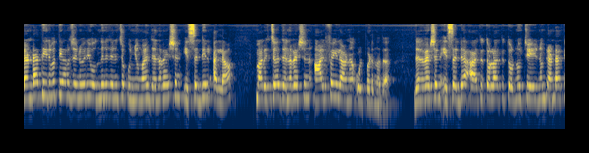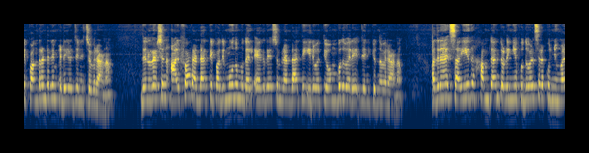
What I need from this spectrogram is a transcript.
രണ്ടായിരത്തി ഇരുപത്തിയാറ് ജനുവരി ഒന്നിന് ജനിച്ച കുഞ്ഞുങ്ങൾ ജനറേഷൻ ഇസഡിൽ അല്ല മറിച്ച് ജനറേഷൻ ആൽഫയിലാണ് ഉൾപ്പെടുന്നത്. ജനറേഷൻ ഇസഡ് ആയിരത്തി തൊള്ളായിരത്തി തൊണ്ണൂറ്റി ഏഴിനും രണ്ടായിരത്തി പന്ത്രണ്ടിനും ഇടയിൽ ജനിച്ചവരാണ്. ജനറേഷൻ ആൽഫ രണ്ടായിരത്തി പതിമൂന്ന് മുതൽ ഏകദേശം രണ്ടായിരത്തി ഇരുപത്തി ഒമ്പത് വരെ ജനിക്കുന്നവരാണ്. അതിനാൽ സയ്യിദ് ഹംദാൻ തുടങ്ങിയ പുതുവത്സര കുഞ്ഞുങ്ങൾ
